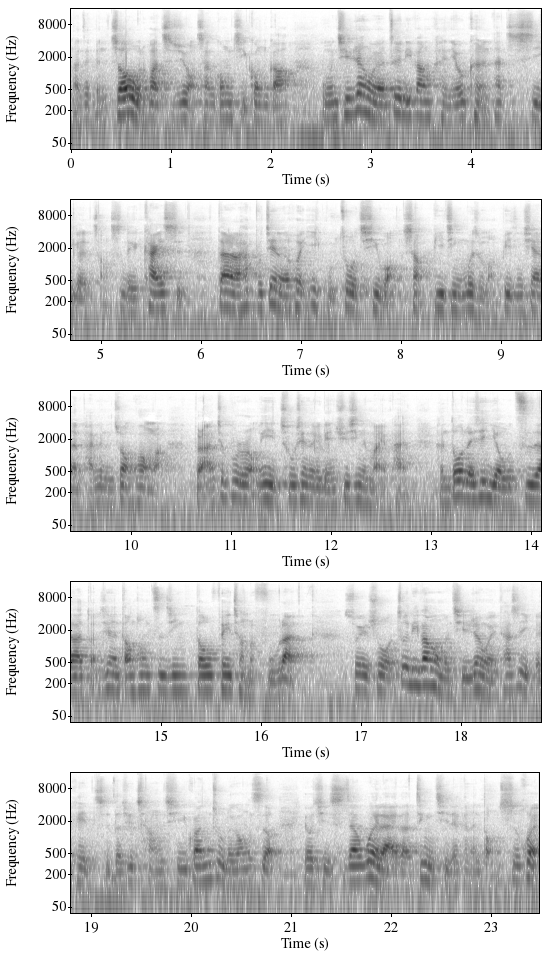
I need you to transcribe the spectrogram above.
那在本周五的话，持续往上攻击攻高，我们其实认为这个地方很有可能它只是一个涨势的一个开始，当然它不见得会一鼓作气往上，毕竟为什么？毕竟现在的盘面的状况嘛，本来就不容易出现这个连续性的买盘，很多的一些游资啊、短线的当中资金都非常的腐烂，所以说这个地方我们其实认为它是一个可以值得去长期关注的公司哦，尤其是在未来的近期的可能董事会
